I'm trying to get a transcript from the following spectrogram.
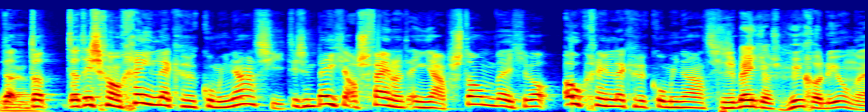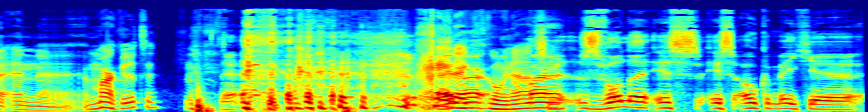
Dat, dat, dat is gewoon geen lekkere combinatie. Het is een beetje als Feyenoord en Jaap Stam, weet je wel. Ook geen lekkere combinatie. Het is een beetje als Hugo de Jonge en uh, Mark Rutte. Ja. geen lekkere combinatie. Maar Zwolle is, is ook een beetje...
